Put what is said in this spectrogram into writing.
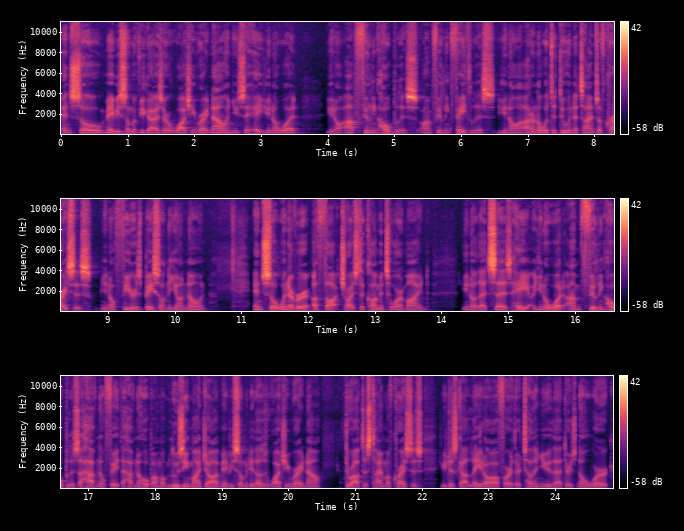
And so, maybe some of you guys are watching right now, and you say, "Hey, you know what? You know, I'm feeling hopeless, or I'm feeling faithless. You know, I don't know what to do in the times of crisis. You know, fear is based on the unknown." And so, whenever a thought tries to come into our mind, you know, that says, hey, you know what, I'm feeling hopeless. I have no faith. I have no hope. I'm, I'm losing my job. Maybe somebody that is watching right now, throughout this time of crisis, you just got laid off, or they're telling you that there's no work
